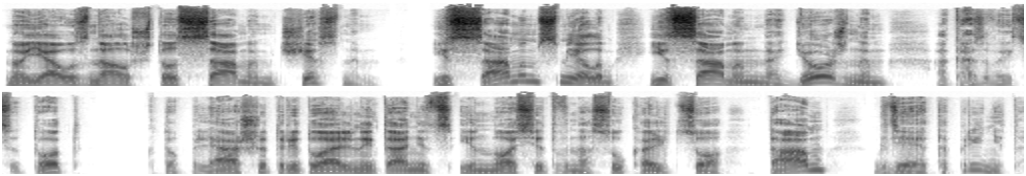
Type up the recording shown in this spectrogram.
но я узнал, что самым честным и самым смелым и самым надежным оказывается тот, кто пляшет ритуальный танец и носит в носу кольцо там, где это принято.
